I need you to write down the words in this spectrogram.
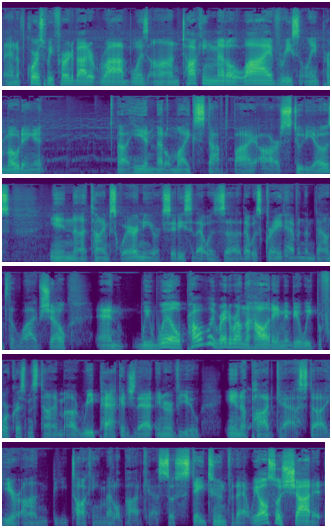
And of course, we've heard about it. Rob was on Talking Metal Live recently promoting it. Uh, he and Metal Mike stopped by our studios in uh, Times Square, New York City. So that was uh, that was great having them down to the live show. And we will probably right around the holiday, maybe a week before Christmas time, uh, repackage that interview in a podcast uh, here on the Talking Metal podcast. So stay tuned for that. We also shot it,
